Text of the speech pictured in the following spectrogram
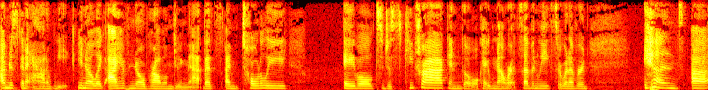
I'm just gonna add a week. You know, like I have no problem doing that. That's I'm totally able to just keep track and go, okay, now we're at seven weeks or whatever. And, and uh,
